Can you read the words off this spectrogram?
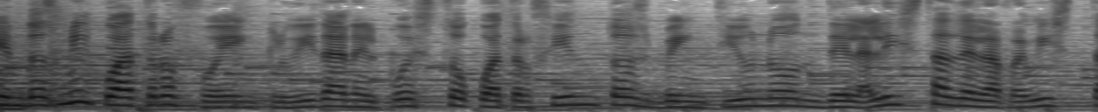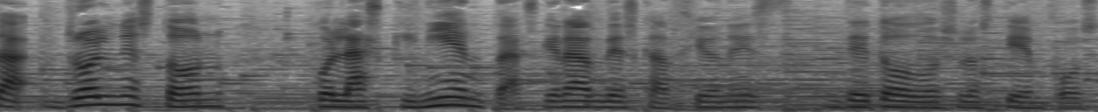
En 2004 fue incluida en el puesto 421 de la lista de la revista Rolling Stone con las 500 grandes canciones de todos los tiempos.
